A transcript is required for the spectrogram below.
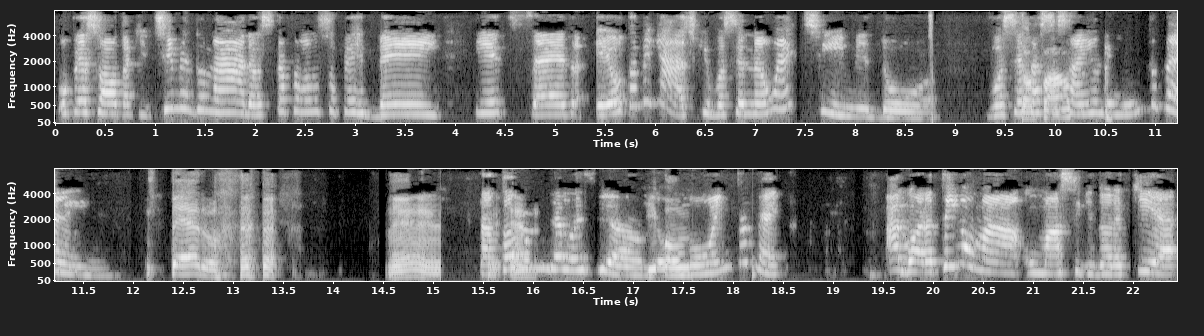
o pessoal tá aqui tímido nada, você tá falando super bem e etc. Eu também acho que você não é tímido. Você Só tá falta... se saindo muito bem. Espero. né? Tá todo é... mundo elogiando. Que bom. Muito bem. Agora, tem uma, uma seguidora aqui, é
